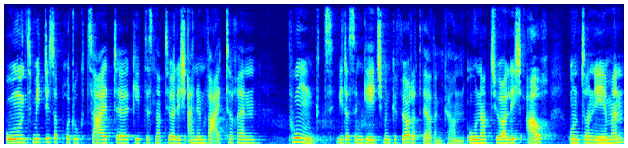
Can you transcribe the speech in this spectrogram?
Und mit dieser Produktseite gibt es natürlich einen weiteren Punkt, wie das Engagement gefördert werden kann. Und natürlich auch Unternehmen,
